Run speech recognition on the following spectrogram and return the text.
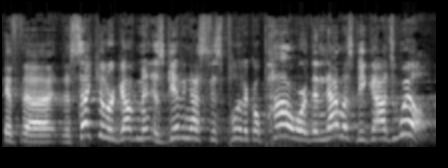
if the, the secular government is giving us this political power, then that must be God's will.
